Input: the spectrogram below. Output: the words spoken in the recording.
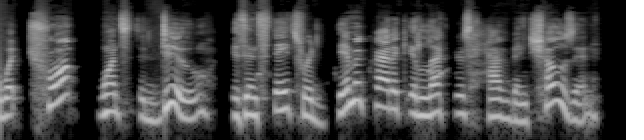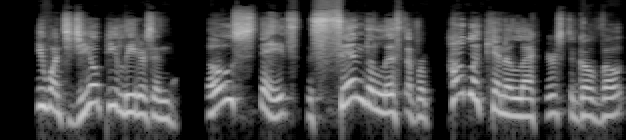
what Trump wants to do is in states where Democratic electors have been chosen, he wants GOP leaders in those states to send the list of Republican electors to go vote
